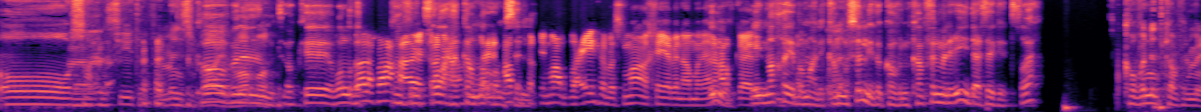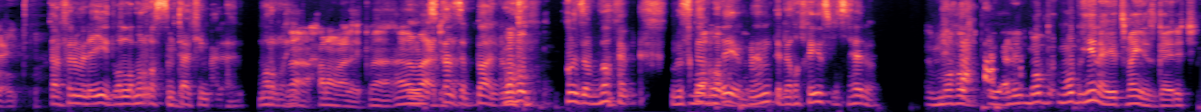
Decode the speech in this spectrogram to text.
أوه صح نسيت مره Covenant أوكي. والله لا صراحة Covenant صراحة كان مرة مسلي. تقييمات ضعيفة بس ما خيبنا املي أنا أعرف اي إيه ما خيب مالي كان مسلي The Covenant كان فيلم العيد أعتقد صح؟ Covenant كان فيلم العيد. كان فيلم العيد. والله مرة استمتعت فيه مع الأهل. مرة رهيب لا حرام عليك. ما أنا إيه ما بس كان زبال. هو زبال. بس كان رهيب فهمت؟ اللي رخيص بس حلو. مو هو يعني مو مو بهنا يتميز جاي ريتشي؟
